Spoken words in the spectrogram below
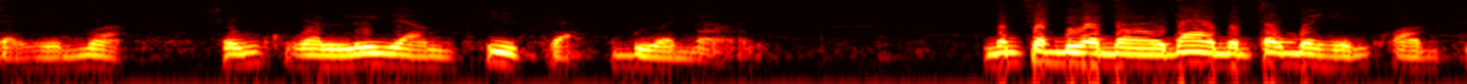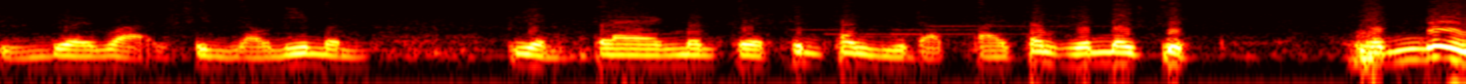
จะเห็นว่า สมควรหรือยังที่จะเบื่อหน่าย มันจะเบื่อหน่ายได้มันต้องมาเห็นความจริงด้วยว่า สิ่งเหล่านี้มันเปลี่ยนแปลงมันเกิดขึ้นตั้งอยู่ดับไป ต้องเห็นในจิต เห็นด้วย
